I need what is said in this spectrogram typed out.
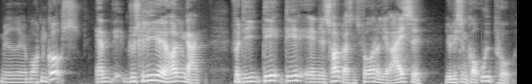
med øh, Morten Gås. Jamen, du skal lige øh, holde en gang. Fordi det, det Niels Holgersens forunderlige rejse jo ligesom går ud på,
